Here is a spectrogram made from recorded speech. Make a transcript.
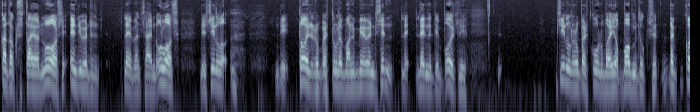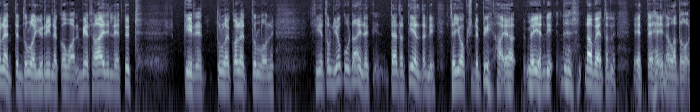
katoksesta ajoin ulos. Ensimmäisen lehmän sain ulos, niin silloin niin toinen rupesi tulemaan, niin minä menin sen lennetin pois, niin silloin rupesi kuulumaan jo pommituksen, koneiden tulo jyrinä kovaa, niin minä sanoin äitille, että nyt kiire tulee kone tuloon, niin siihen tuli joku nainen täältä tieltä, niin se juoksi sinne pihaan ja meidän ni, navetan, ettei heinälatoon.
